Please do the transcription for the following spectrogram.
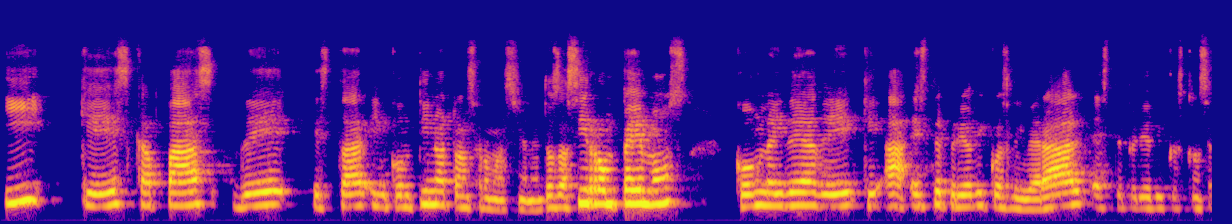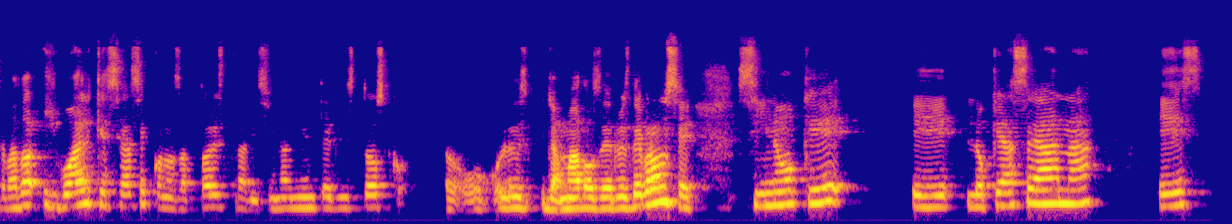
y que es capaz de estar en continua transformación. Entonces, así rompemos con la idea de que, ah, este periódico es liberal, este periódico es conservador, igual que se hace con los actores tradicionalmente vistos o, llamados héroes de bronce, sino que eh, lo que hace Ana es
